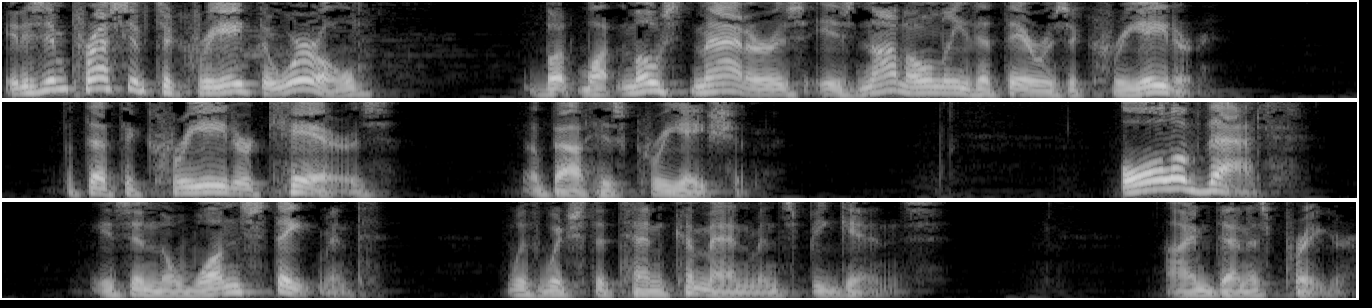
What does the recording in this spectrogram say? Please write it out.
It is impressive to create the world, but what most matters is not only that there is a creator, but that the creator cares about his creation. All of that is in the one statement with which the Ten Commandments begins. I'm Dennis Prager.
